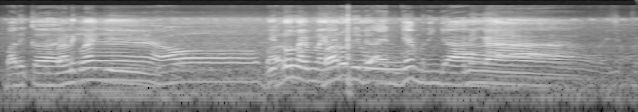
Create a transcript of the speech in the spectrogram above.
balik ke Balik ini. lagi. oh Gitu baru timeline-nya baru di gitu. The Endgame meninggal meninggal gitu.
